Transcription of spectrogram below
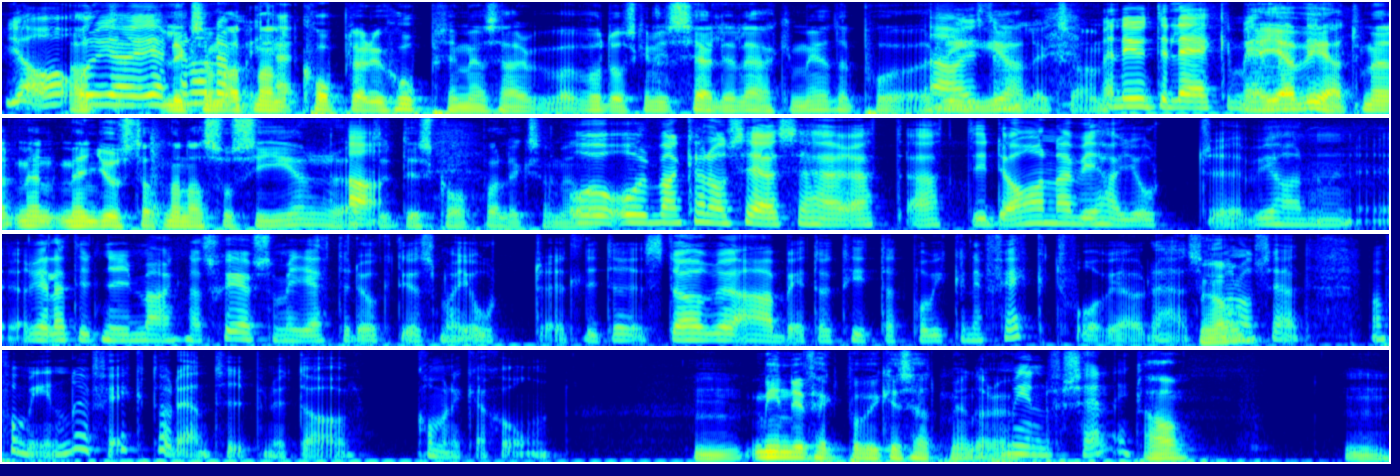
Ja, och Att, jag, jag liksom att man kopplar ihop det med så här, vad, vad då ska ni sälja läkemedel på Ja, rea liksom? Men det är ju inte läkemedel. Nej, jag vet, men, men, men just att man associerar det, Ja. att det skapar liksom en... Och, och man kan nog säga så här att, att idag när vi har gjort, vi har en relativt ny marknadschef som är jätteduktig och som har gjort ett lite större arbete och tittat på vilken effekt får vi av det här. Så Ja. kan man nog säga att man får mindre effekt av den typen av kommunikation. Mm. Mindre effekt på vilket sätt menar du? Mindre försäljning. Ja. Mm.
